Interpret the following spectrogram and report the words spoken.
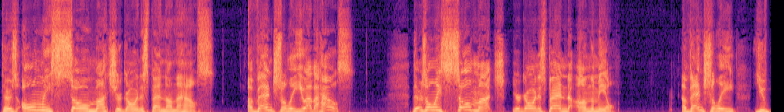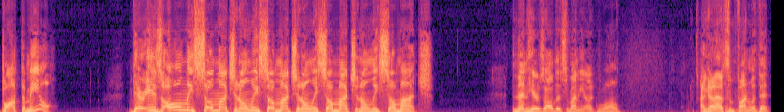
there's only so much you're going to spend on the house. Eventually, you have a house. There's only so much you're going to spend on the meal eventually you've bought the meal. There is only so much and only so much and only so much and only so much. And then here's all this money. like, well, I got to have some fun with it.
